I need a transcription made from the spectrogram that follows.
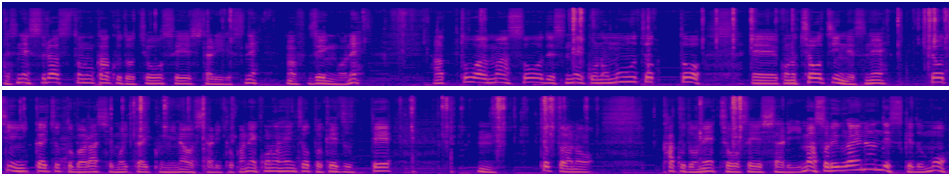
ですね、スラストの角度調整したりですね、まあ、前後ね。あとはまあそうですね、このもうちょっと、えー、この提灯ですね。提灯一回ちょっとばらしてもう一回組み直したりとかね、この辺ちょっと削って、うん、ちょっとあの、角度ね、調整したり、まあそれぐらいなんですけども、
